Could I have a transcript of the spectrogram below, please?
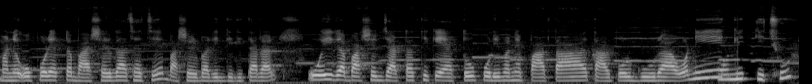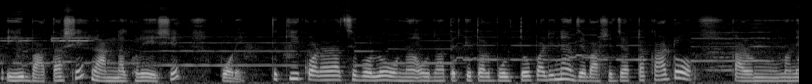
মানে ওপরে একটা বাঁশের গাছ আছে, বাঁশের বাড়ির দিদি তারার। ওই বাঁশের জারটা থেকে এত পরিমাণে পাতা, তারপর গুঁড়া, অনেক অনেক কিছু এই বাতাসে রান্নাঘরে এসে পড়ে। তো কি করার আছে বলো? ওনা, ওনাদেরকে তো আর বলতেও পারি না যে বাসের জারটা কাটো। কারণ মানে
